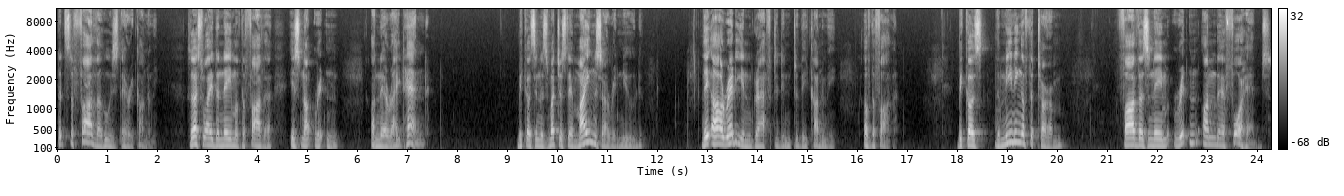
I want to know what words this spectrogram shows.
That's the Father who is their economy. So that's why the name of the Father is not written on their right hand. Because inasmuch as their minds are renewed, they are already engrafted into the economy of the Father. Because the meaning of the term, Father's name written on their foreheads,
